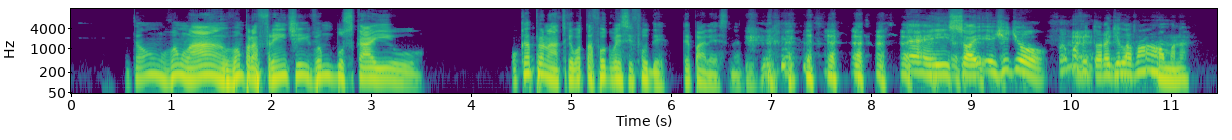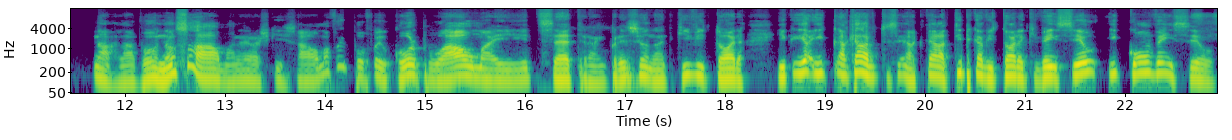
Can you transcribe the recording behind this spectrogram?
Então, vamos lá, vamos pra frente vamos buscar aí o, o campeonato, que o Botafogo vai se fuder, até parece, né? É isso aí. Egidio, foi uma vitória de lavar a alma, né? Não, lavou não só a alma, né? Eu acho que isso, a alma foi, pô, foi o corpo, a alma e etc. Impressionante, que vitória. E, e- e aquela, aquela típica vitória que venceu e convenceu.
